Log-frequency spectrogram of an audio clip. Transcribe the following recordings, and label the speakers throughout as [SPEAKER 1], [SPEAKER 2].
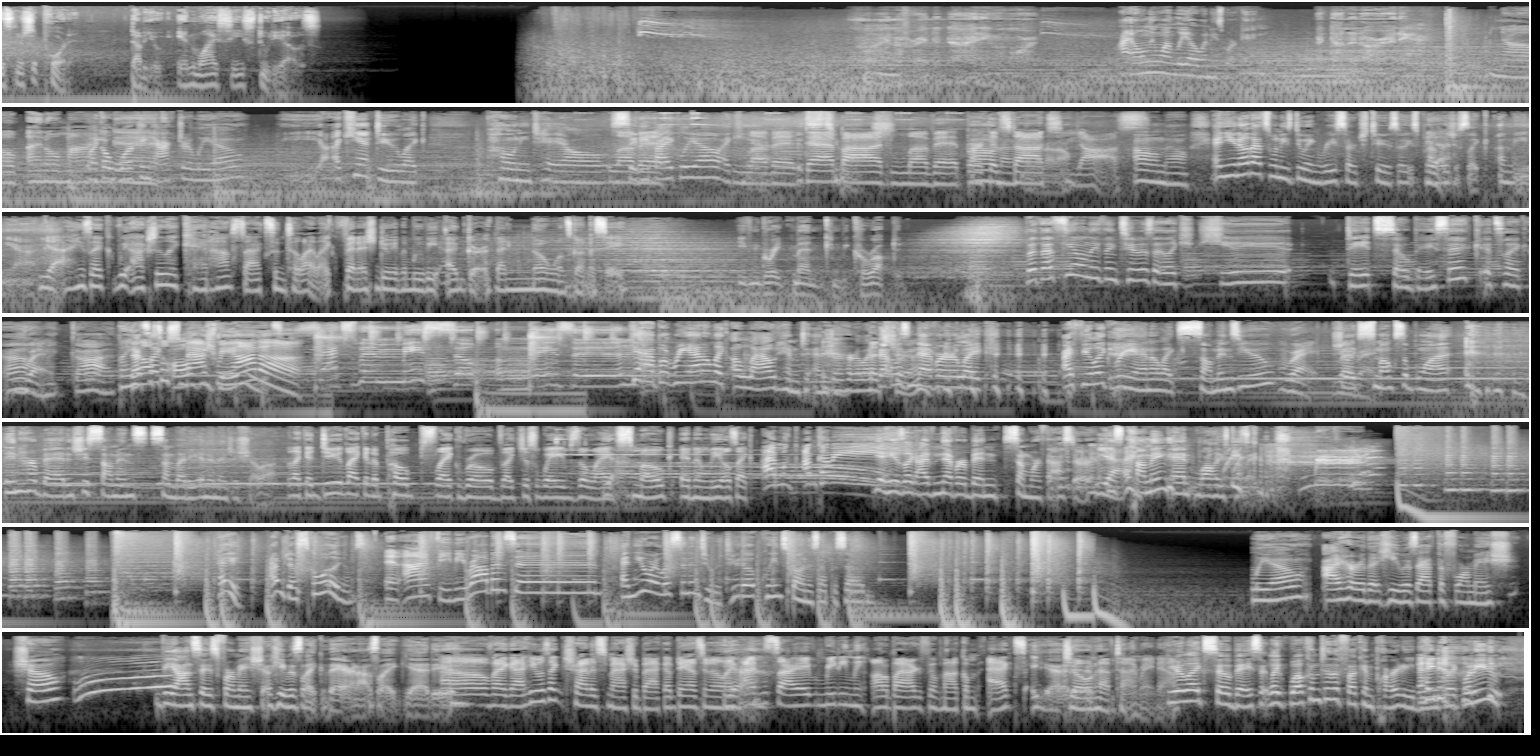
[SPEAKER 1] Listener supported. WNYC Studios.
[SPEAKER 2] I ain't afraid to die anymore.
[SPEAKER 3] I only want Leo when he's working.
[SPEAKER 2] I've done it already.
[SPEAKER 4] No, I don't mind.
[SPEAKER 3] Like a working
[SPEAKER 4] it.
[SPEAKER 3] actor Leo. Yeah, I can't do like ponytail
[SPEAKER 4] Love
[SPEAKER 3] city
[SPEAKER 4] it.
[SPEAKER 3] bike Leo. I can't.
[SPEAKER 4] Love it.
[SPEAKER 3] It's
[SPEAKER 4] Dad bod, love it.
[SPEAKER 3] Oh, no, no, no, no,
[SPEAKER 4] Birkenstocks,
[SPEAKER 3] no, no.
[SPEAKER 4] yas.
[SPEAKER 3] Oh no. And you know that's when he's doing research too, so he's probably
[SPEAKER 4] Yeah.
[SPEAKER 3] just like a maniac.
[SPEAKER 4] Yeah, he's like, we actually like can't have sex until I like finish doing the movie Edgar that no one's gonna see.
[SPEAKER 5] Even great men can be corrupted.
[SPEAKER 3] But that's the only thing too is that like he dates so basic. It's like, oh
[SPEAKER 4] Right.
[SPEAKER 3] my god.
[SPEAKER 4] But
[SPEAKER 3] that's
[SPEAKER 4] he also
[SPEAKER 3] like all
[SPEAKER 4] smashed
[SPEAKER 3] he dates.
[SPEAKER 4] Rihanna.
[SPEAKER 6] Amazing.
[SPEAKER 3] Yeah, but Rihanna like allowed him to enter her. Like that was
[SPEAKER 4] true.
[SPEAKER 3] never like. I feel like Rihanna like summons you.
[SPEAKER 4] Right.
[SPEAKER 3] She
[SPEAKER 4] right,
[SPEAKER 3] like
[SPEAKER 4] right.
[SPEAKER 3] smokes a blunt in her bed and she summons somebody and then they just show up.
[SPEAKER 4] Like a dude like in a pope's like robe, like just waves the like
[SPEAKER 3] Yeah.
[SPEAKER 4] smoke, and then Leo's like, I'm I'm coming.
[SPEAKER 3] Yeah, he's like, I've never been somewhere faster.
[SPEAKER 4] Yeah.
[SPEAKER 3] He's coming and while he's coming. I'm Jessica Williams,
[SPEAKER 4] And I'm Phoebe Robinson.
[SPEAKER 3] and you are listening to a Two Dope Queens bonus episode. Leo, I heard that he was at the Formation show. Beyonce's Formation show. He was like there, and I was like, yeah, dude.
[SPEAKER 4] Oh my god, he was like trying to smash a backup dancer, and like,
[SPEAKER 3] Yeah.
[SPEAKER 4] I'm sorry, I'm reading the autobiography of Malcolm X. I
[SPEAKER 3] Yeah,
[SPEAKER 4] don't
[SPEAKER 3] dude.
[SPEAKER 4] have time right now.
[SPEAKER 3] You're like so basic. Like, welcome to the fucking party, dude. Like, what are you?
